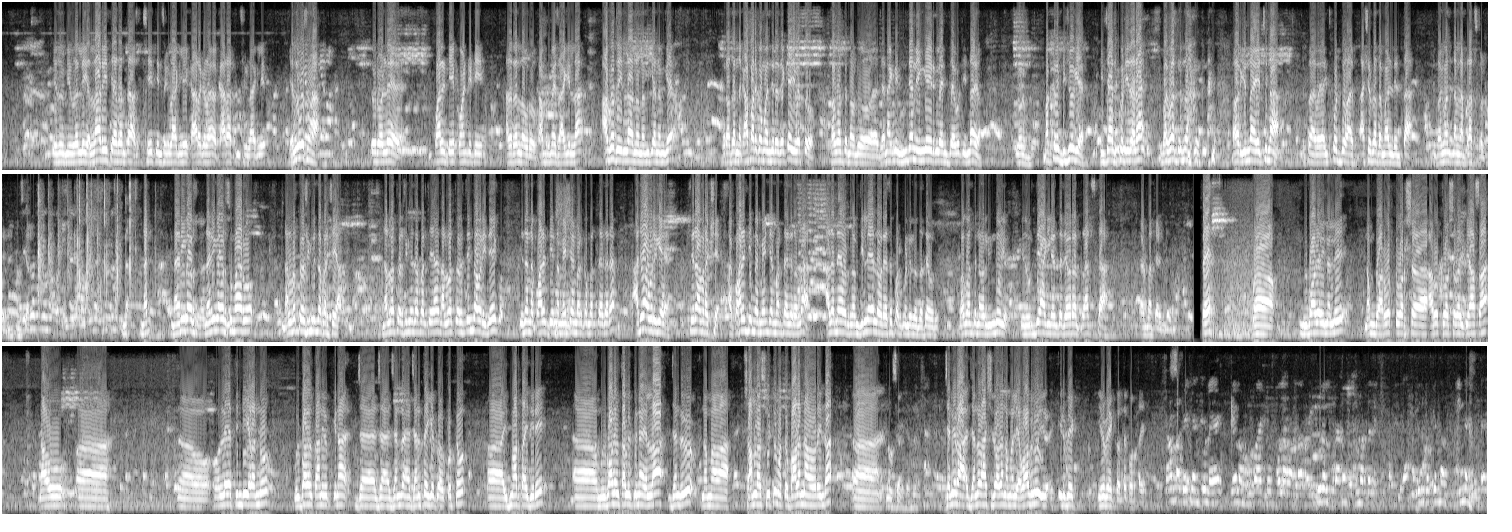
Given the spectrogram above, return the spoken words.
ಇದು ಇವರಲ್ಲಿ ಎಲ್ಲ ರೀತಿಯಾದಂಥ ಸಿಹಿ ತಿನಿಸುಗಳಾಗಲಿ, ಖಾರಗಳ, ಖಾರ ತಿನಿಸುಗಳಾಗಲಿ, ಎಲ್ಲವೂ ಸಹ ಇವರು ಒಳ್ಳೆ ಕ್ವಾಲಿಟಿ ಕ್ವಾಂಟಿಟಿ ಅದರಲ್ಲಿ ಅವರು ಕಾಂಪ್ರಮೈಸ್ ಆಗಿಲ್ಲ, ಆಗೋದು ಇಲ್ಲ ಅನ್ನೋ ನಂಬಿಕೆ ನಮಗೆ. ಇವರು ಅದನ್ನು ಕಾಪಾಡ್ಕೊಂಡು ಬಂದಿರೋದಕ್ಕೆ ಇವತ್ತು ಭಗವಂತ ನಾವು ಜನಗಳಿಗೆ ಮುಂದೆ ಹಿಂಗೆ ಇರಲಿ ಅಂತ ಹೇಳ್ಬಿಟ್ಟು ಇನ್ನ ಮಕ್ಕಳಿಗೆ ಬಿಜುಗೆ ಇನ್ಚಾರ್ಜ್ ಕೊಟ್ಟಿದ್ದಾರೆ. ಭಗವಂತನ ಅವ್ರಿಗಿನ್ನ ಹೆಚ್ಚಿನ ಇದು ಕೊಟ್ಟು ಆಶೀರ್ವಾದ ಮಾಡಲಿ ಅಂತ ಭಗವಂತನಲ್ಲಿ ನಾನು ಪ್ರಾರ್ಥಿಸ್ಕೊಳ್ತೀನಿ. ನಮಸ್ಕಾರ. ನನಗವ್ರು ನನಗವ್ರು ಸುಮಾರು ನಲ್ವತ್ತು ವರ್ಷಗಳಿಂದ ಪರಿಚಯ. ನಲ್ವತ್ತು ವರ್ಷಗಳಿಂದ ಪರಿಚಯ, ನಲ್ವತ್ತು ವರ್ಷದಿಂದ ಅವರು ಇದೇ ಇದನ್ನು ಕ್ವಾಲಿಟಿಯನ್ನು ಮೇಂಟೈನ್ ಮಾಡ್ಕೊಂಡ್ ಬರ್ತಾ ಇದ್ದಾರೆ ಅದೇ ಅವರಿಗೆ ಶ್ರೀರಾಮ ರಕ್ಷೆ, ಆ ಕ್ವಾಲಿಟಿ ಮೇಂಟೈನ್ ಮಾಡ್ತಾ ಇದ್ದಾರಲ್ಲ ಅದನ್ನೇ ಅವರು ನಮ್ಮ ಜಿಲ್ಲೆಯಲ್ಲಿ ಅವ್ರು ಹೆಸರು ಪಡ್ಕೊಂಡಿರೋದು ಅದೇ ಅವರು. ಭಗವಂತನವ್ರಿಗೆ ಇನ್ನೂ ಇದು ವೃದ್ಧಿ ಆಗಲಿ ಅಂತ ದೇವರಲ್ಲಿ ಪ್ರಾರ್ಥಿಸ್ತಾ ಎರಡು ಮಾತಾಡ್ತೇನೆ ಆ, ಮುಳಬಾಗಿಲಿನಲ್ಲಿ ನಮ್ದು ಅರವತ್ತು ವರ್ಷ ಅರವತ್ತು ವರ್ಷದ ಇತಿಹಾಸ. ನಾವು ಒಳ್ಳೆಯ ತಿಂಡಿಗಳನ್ನು ಮುಳಬಾಗಲ್ ತಾಲೂಕಿನ ಜನ ಜನತೆಗೆ ಕೊಟ್ಟು ಇದು ಮಾಡ್ತಾ ಇದ್ದೀರಿ. ಮುಳಬಾಗಲ್ ತಾಲೂಕಿನ ಎಲ್ಲ ಜನರು ನಮ್ಮ ಶ್ಯಾಮಲಾ ಸ್ವೀಟು ಮತ್ತು ಬಾಲಣ್ಣ ಅವರಿಂದ ನಮಸ್ಕಾರ. ಜನರ ಜನರ ಆಶೀರ್ವಾದ ನಮ್ಮಲ್ಲಿ ಯಾವಾಗಲೂ ಇರ್ ಇರಬೇಕು ಇರಬೇಕು ಅಂತ ಕೊಡ್ತಾ ಇದ್ದೀನಿ. ಶಾಮಲ ಭೇಟಿ ಅಂದ್ಕೂಡಲೇ ಕೇವಲ ಮುಳಬಾಗಿಲು ಕೋಲಾರ ಅಲ್ಲ ಬೆಂಗಳೂರಲ್ಲಿ ಕೂಡ ದೊಡ್ಡ ಮಟ್ಟದಲ್ಲಿ ಹೆಸರು ಪಡೆದಿದ್ದೀರಾ ಅದ್ರ ಬಗ್ಗೆ ನಾವು ಹೆಂಗ್ ಅನ್ಸುತ್ತೆ?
